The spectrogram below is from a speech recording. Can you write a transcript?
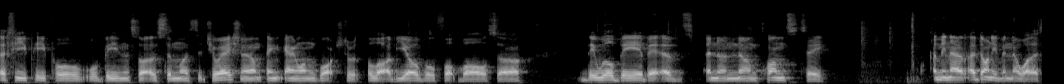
a few people will be in a sort of similar situation. I don't think anyone's watched a lot of Yeovil football, so there will be a bit of an unknown quantity. I mean, I, I don't even know what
